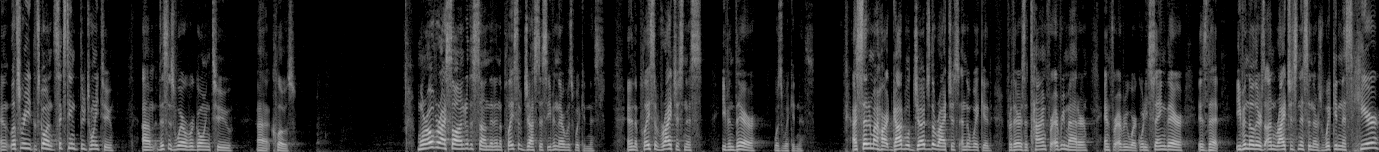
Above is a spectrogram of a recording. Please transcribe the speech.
And let's read, let's go on 16 through 22. Um, this is where we're going to uh, close. Moreover, I saw under the sun that in the place of justice, even there was wickedness, and in the place of righteousness, even there was wickedness. I said in my heart, God will judge the righteous and the wicked, for there is a time for every matter and for every work. What he's saying there is that even though there's unrighteousness and there's wickedness here,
